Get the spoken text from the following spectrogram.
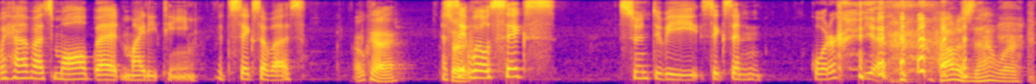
We have a small but mighty team. It's six of us. Okay. So- si- well, six, soon to be six and quarter. Yeah. How does that work?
